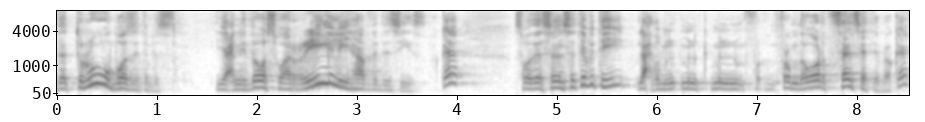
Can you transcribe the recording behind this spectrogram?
the true positives يعني those who are really have the disease okay so the sensitivity لاحظوا من من من from the word sensitive okay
